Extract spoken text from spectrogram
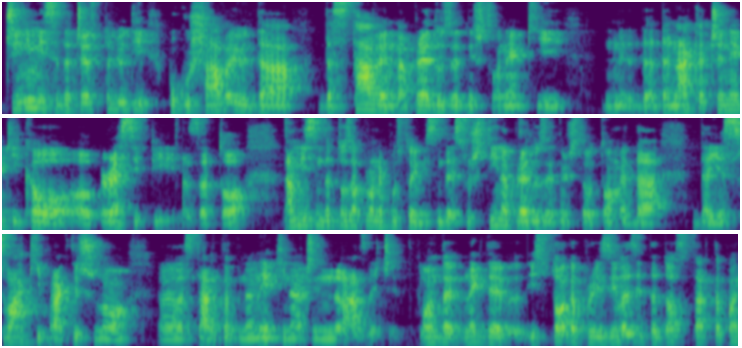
Čini mi se da često ljudi pokušavaju da, da stave na preduzetništvo neki da, da nakače neki kao recipe za to, a mislim da to zapravo ne postoji. Mislim da je suština preduzetništva u tome da, da je svaki praktično startup na neki način različit onda negde iz toga proizilazi da dosta startupa,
